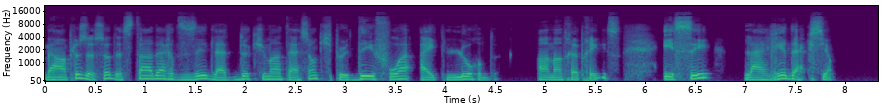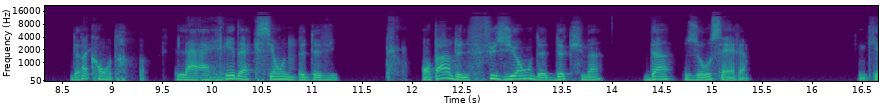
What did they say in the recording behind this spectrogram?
mais en plus de ça, de standardiser de la documentation qui peut des fois être lourde en entreprise. Et c'est la rédaction de Ouais. contrats, la rédaction de devis. On parle d'une fusion de documents dans ZooCRM. OK?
